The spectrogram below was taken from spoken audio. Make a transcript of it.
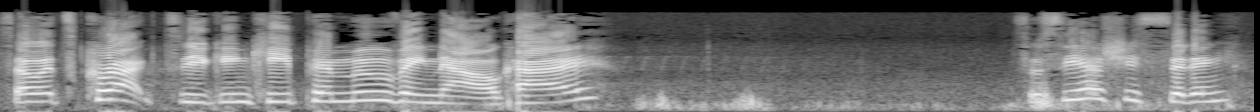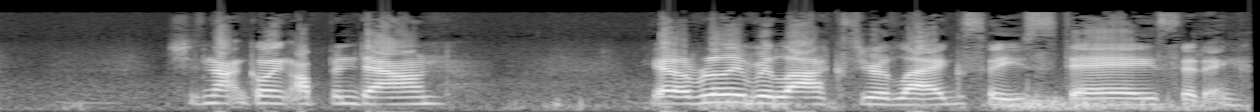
So it's correct. So you can keep him moving now, okay? So see how she's sitting? She's not going up and down. You gotta really relax your legs so you stay sitting.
